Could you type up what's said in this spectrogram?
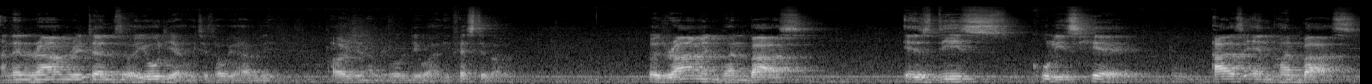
and then Ram returns to Ayodhya, which is how we have the origin of the whole Diwali festival. Because Ram in Banbas is these coolies here as in Banbas,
